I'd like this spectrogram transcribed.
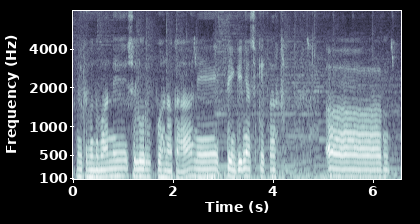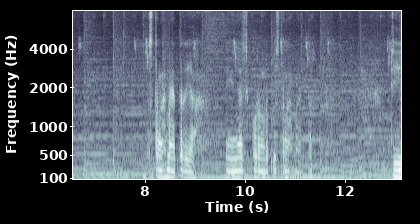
Ini teman-teman nih seluruh buah naga ini tingginya sekitar um, setengah meter ya. Tingginya kurang lebih setengah meter. Di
